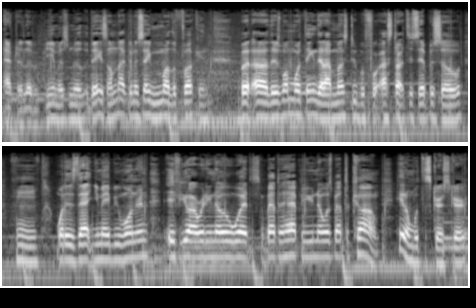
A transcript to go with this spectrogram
after 11 p.m. It's the middle of the day, so I'm not gonna say motherfucking. But uh, there's one more thing that I must do before I start this episode. Hmm, what is that? You may be wondering. If you already know what's about to happen, you know what's about to come. Hit them with the skirt, skirt.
